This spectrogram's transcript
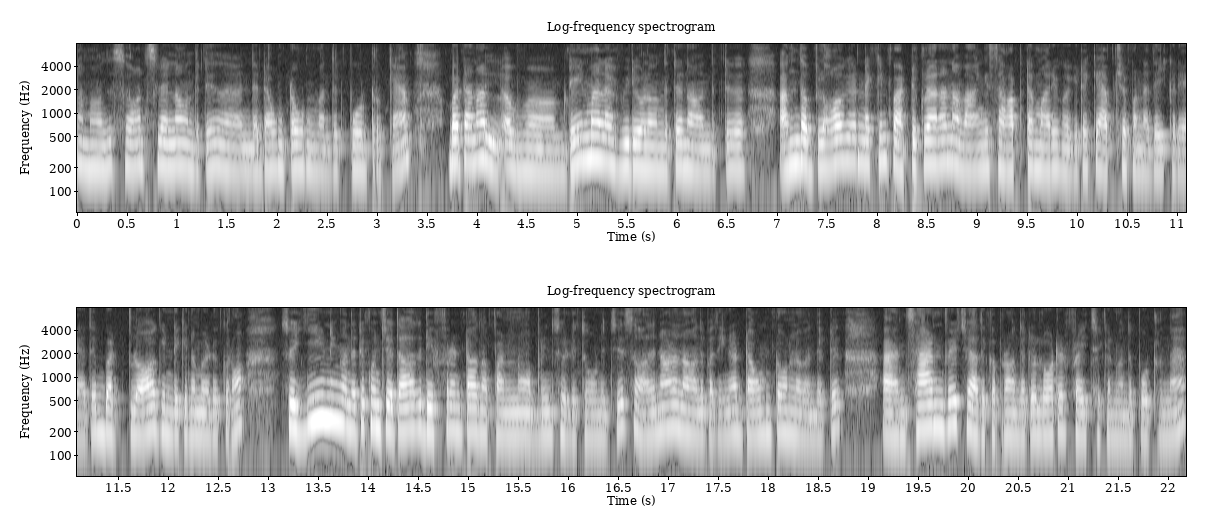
நம்ம வந்து ஷார்ட்ஸ்லாம் வந்துட்டு இந்த டவுன் டவுன் வந்துட்டு போட்டிருக்கேன். பட் ஆனால் டெய்ன்மா லைஃப் வீடியோவில் வந்துட்டு நான் வந்துட்டு அந்த ப்ளாக் அன்னைக்குன்னு பர்டிகுலராக நான் வாங்கி சாப்பிட்ட மாதிரி உங்ககிட்ட கேப்சர் பண்ணதே கிடையாது. பட் ப்ளாக் இன்றைக்கி நம்ம எடுக்கிறோம். ஸோ ஈவினிங் வந்துட்டு கொஞ்சம் ஏதாவது டிஃப்ரெண்ட்டாக அதை பண்ணணும் அப்படின்னு சொல்லி தோணுச்சு. ஸோ அதனால் நான் வந்து பார்த்திங்கன்னா டவுன் டவுனில் வந்துட்டு அண்ட் சாண்ட்விச் அதுக்கப்புறம் வந்துட்டு லோட்டட் ஃப்ரைட் சிக்கன் வந்து போட்டிருந்தேன்.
